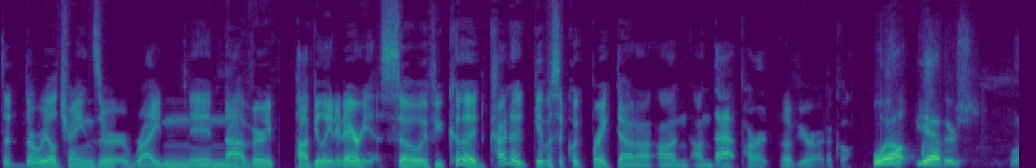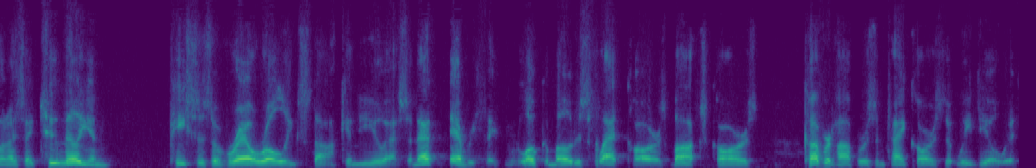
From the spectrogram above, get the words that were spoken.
the, the rail trains are riding in not very populated areas. So if you could kind of give us a quick breakdown on, on, on that part of your article. Well, yeah, there's what I say, 2 million pieces of rail rolling stock in the U.S. And that's everything, locomotives, flat cars, box cars, covered hoppers and tank cars that we deal with.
